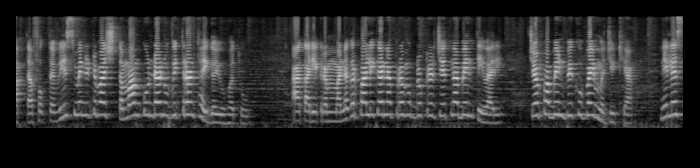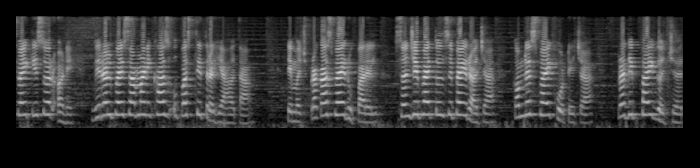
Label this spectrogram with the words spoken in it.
આપતા ફક્ત વીસ મિનિટમાં જ તમામ કુંડાનું વિતરણ થઈ ગયું હતું. આ કાર્યક્રમમાં નગરપાલિકાના પ્રમુખ ડોક્ટર ચેતનાબેન તિવારી, ચંપાબેન ભીખુભાઈ મજીઠિયા, નિલેશભાઈ કિશોર અને વિરલભાઈ સામાણી ખાસ ઉપસ્થિત રહ્યા હતા. તેમજ પ્રકાશભાઈ રૂપારેલ, સંજયભાઈ તુલસીભાઈ રાજા, કમલેશભાઈ કોટેચા, પ્રદીપભાઈ ગજ્જર,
